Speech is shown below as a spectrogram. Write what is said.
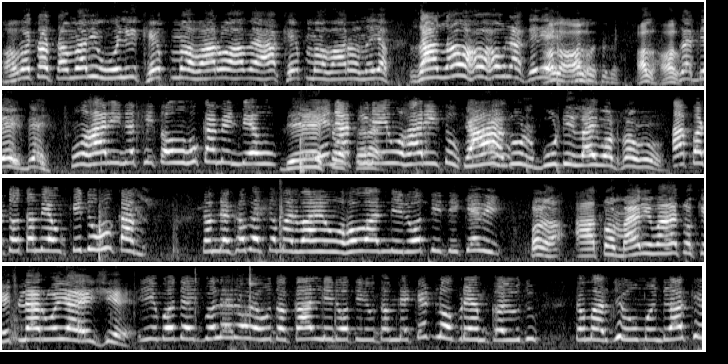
હવે તો તમારી ઓલી ખેપમાં વારો આવે આ ખેપમાં વારો નહીં આવે. જા લાવ હો હો ના ઘરે. હાલો હાલો. હાલ હાલ બે બેય હું હારી નથી તો હું હું કામ બેહું? બે એનાથી નહીં હું હારી છું. ક્યાં દૂર ગુડી લાવ્યો છું હું? આ પણ તો તમે એવું કીધું હું કામ? તમને ખબર તમારી વાહે હું હવારની રોતી હતી કેવી? પણ આ તો મારી વાહે તો કેટલા રોયા હશે એ બધે જ ભલે રોવે હું તો કાલની રોતી હું તમને કેટલો પ્રેમ કરું છું? તમાર જેવું મન રાખે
